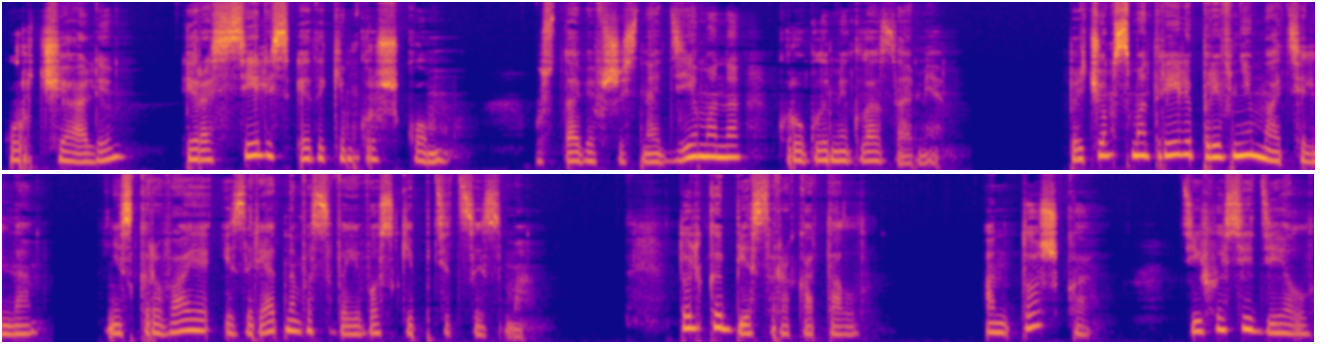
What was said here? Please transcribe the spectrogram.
урчали и расселись эдаким кружком, уставившись на демона круглыми глазами. Причем смотрели привнимательно, не скрывая изрядного своего скептицизма. Только бес рокотал. Антошка тихо сидел,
